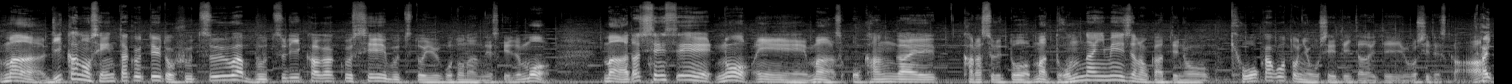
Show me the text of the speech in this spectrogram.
まあ理科の選択っていうと普通は物理科学生物ということなんですけれどもまあ足立先生の、えーまあ、お考えからすると、まあ、どんなイメージなのかっていうのを教科ごとに教えていただいてよろしいですか？はい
